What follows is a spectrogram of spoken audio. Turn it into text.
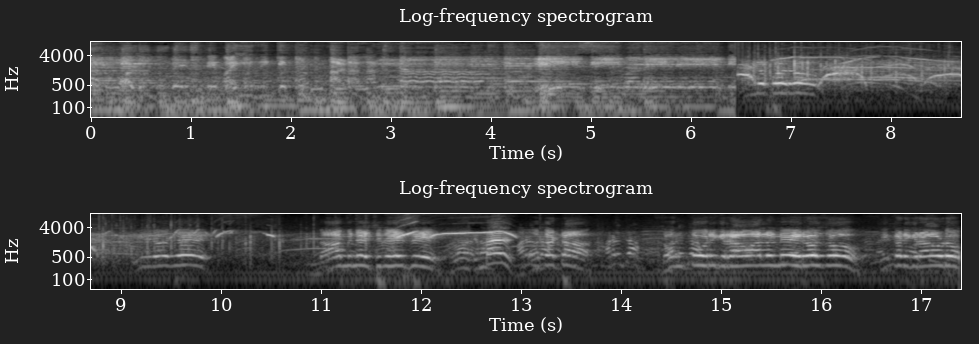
తను అడుగు వేస్తే వైరికెప్పుడు అడలన్నా ఈ ఈరోజే నామినేషన్ వేసి మొదట సొంత ఊరికి రావాలని ఈరోజు ఇక్కడికి రావడం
